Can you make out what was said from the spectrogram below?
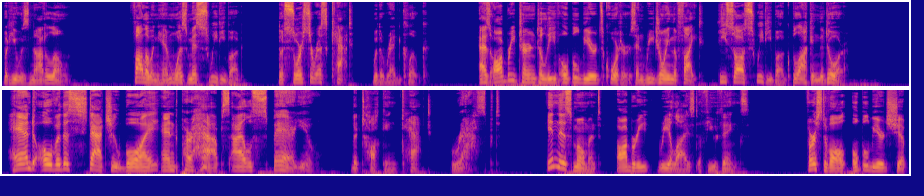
But he was not alone. Following him was Miss Sweetiebug, the sorceress cat with a red cloak. As Aubrey turned to leave Opalbeard's quarters and rejoin the fight, he saw Sweetiebug blocking the door. Hand over the statue, boy, and perhaps I'll spare you, the talking cat rasped. In this moment, Aubrey realized a few things. First of all, Opalbeard's ship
